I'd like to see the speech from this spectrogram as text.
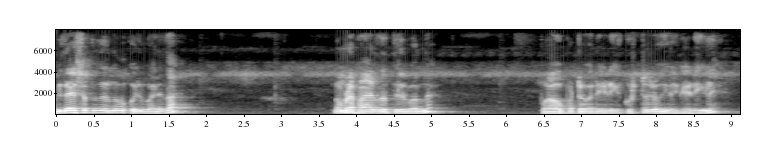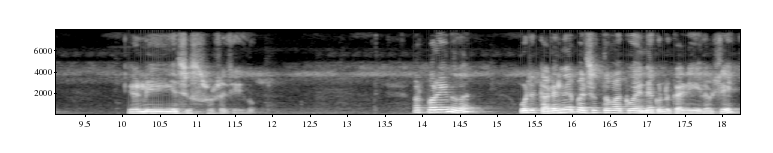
വിദേശത്തു നിന്നും ഒരു വനിത നമ്മുടെ ഭാരതത്തിൽ വന്ന് പാവപ്പെട്ടവരുടെ ഇടയിൽ കുഷ്ഠരോഗികളുടെ ഇടയിൽ എളിയ ശുശ്രൂഷ ചെയ്തു. അവർ പറയുന്നത് ഒരു കടലിനെ പരിശുദ്ധമാക്കുവാൻ എന്നെക്കൊണ്ട് കഴിയില്ല. പക്ഷേ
